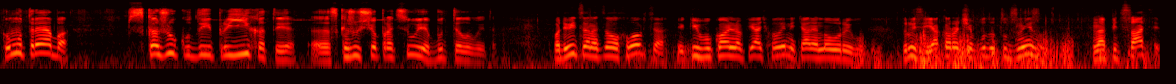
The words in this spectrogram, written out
кому треба, скажу, куди приїхати, е, скажу, що працює, будьте ловити. Подивіться на цього хлопця, який буквально 5 хвилин тягне нову рибу. Друзі, я коротше буду тут знизу, на підсаці.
